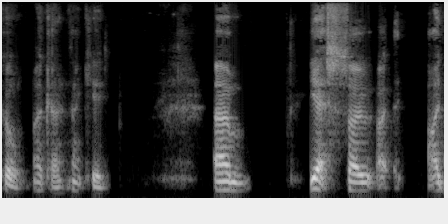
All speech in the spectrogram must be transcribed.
Cool. Okay. Thank you. Um, yes. So I, I,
